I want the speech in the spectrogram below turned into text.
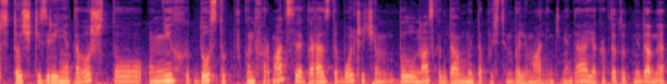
с точки зрения того, что у них доступ к информации гораздо больше, чем был у нас, когда мы, допустим, были маленькими. Да? Я как-то тут недавно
